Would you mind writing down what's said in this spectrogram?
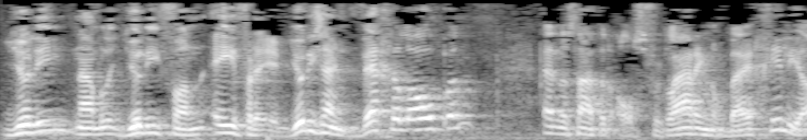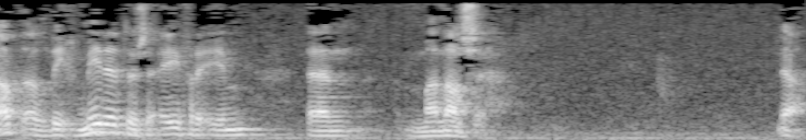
Jullie, namelijk jullie van Ephraim. Jullie zijn weggelopen. En dan staat er als verklaring nog bij, Gilead, dat ligt midden tussen Ephraim en Manasse. Ja.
